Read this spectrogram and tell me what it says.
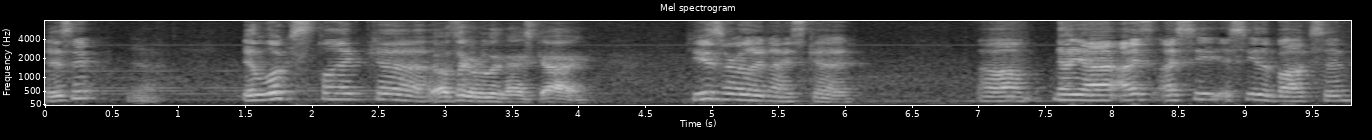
Is it? Yeah. It looks like uh, That was like a really nice guy. he's a really nice guy. Um, no, yeah, I, I see I see the boxing.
